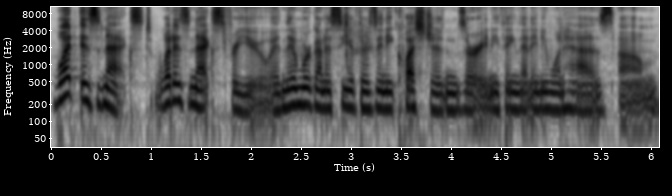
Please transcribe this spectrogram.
what is next what is next for you and then we're going to see if there's any questions or anything that anyone has um,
